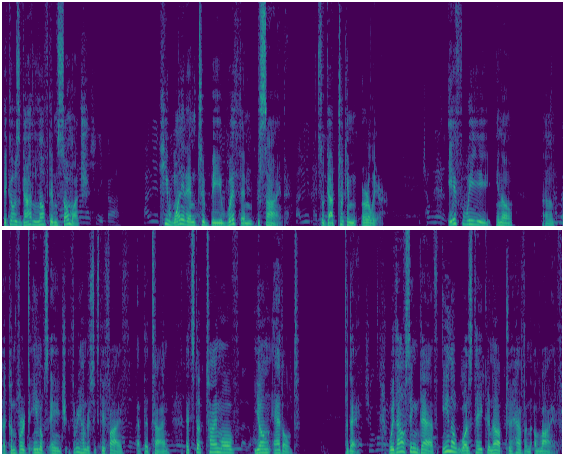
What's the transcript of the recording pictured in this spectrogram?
Because God loved him so much, he wanted him to be with him beside. So God took him earlier. If we, you know, uh, convert Enoch's age 365 at that time, it's the time of young adult today. Without seeing death, Enoch was taken up to heaven alive.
